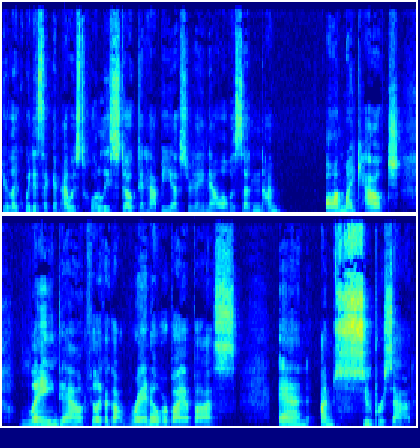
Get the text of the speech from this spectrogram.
You're like, wait a second, I was totally stoked and happy yesterday, and now all of a sudden I'm on my couch, laying down, feel like I got ran over by a bus, and I'm super sad.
